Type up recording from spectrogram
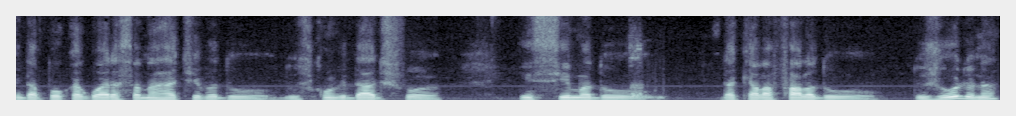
ainda há pouco agora essa narrativa do, dos convidados foi em cima do, daquela fala do, do Júlio, né?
